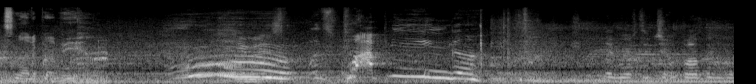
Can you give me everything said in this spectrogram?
It's not a puppy. What's popping? Like we have to jump up and go.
